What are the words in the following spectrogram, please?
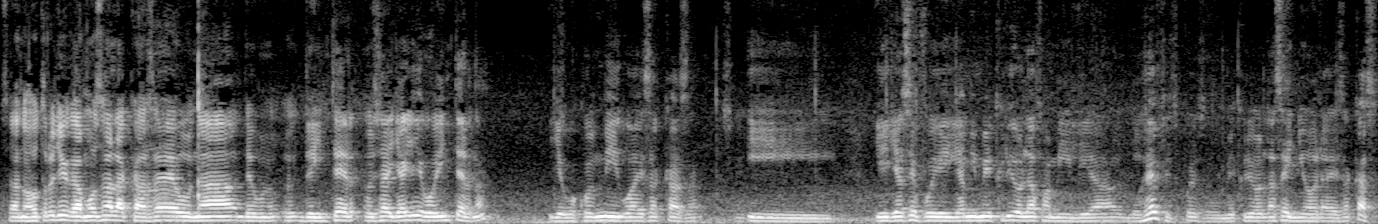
O sea, nosotros llegamos a la casa de una, de, un- de inter- o sea, ella llegó de interna llegó conmigo a esa casa y, y ella se fue y a mí me crió la familia, los jefes, pues, a mí me crió la señora de esa casa.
